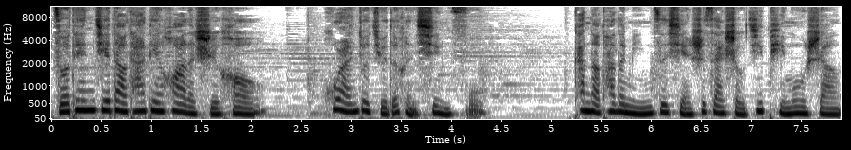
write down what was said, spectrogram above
昨天接到他电话的时候，忽然就觉得很幸福，看到他的名字显示在手机屏幕上，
